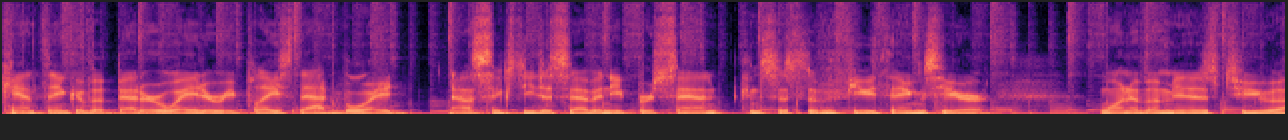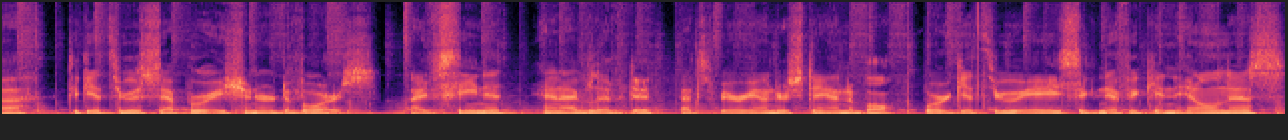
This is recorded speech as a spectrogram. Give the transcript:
Can't think of a better way to replace that void. Now, 60 to 70% consists of a few things here. One of them is to uh, to get through a separation or divorce. I've seen it and I've lived it. That's very understandable. Or get through a significant illness,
